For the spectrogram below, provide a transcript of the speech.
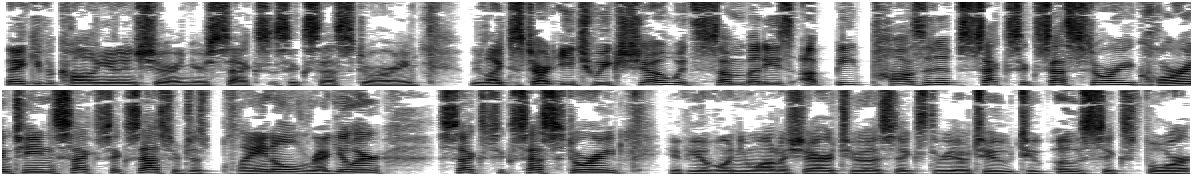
Thank you for calling in and sharing your sex success story. We like to start each week's show with somebody's upbeat, positive sex success story, quarantine sex success, or just plain old regular sex success story. If you have one you want to share, 206 302 2064,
